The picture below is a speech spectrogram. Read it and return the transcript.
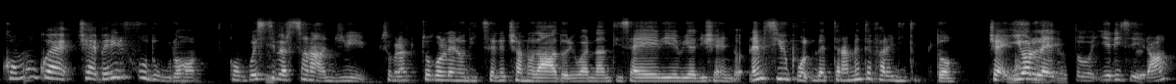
Comunque, cioè, per il futuro, con questi mm. personaggi, soprattutto con le notizie che ci hanno dato riguardanti serie e via dicendo, l'MCU può letteralmente fare di tutto. Cioè, io ho letto ieri sera,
